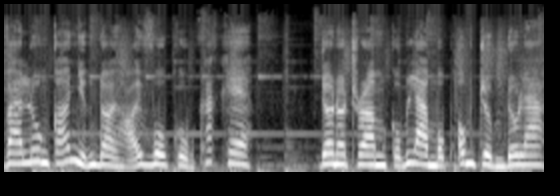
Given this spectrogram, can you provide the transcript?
và luôn có những đòi hỏi vô cùng khắc khe. Donald Trump cũng là một ông trùm đô la.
